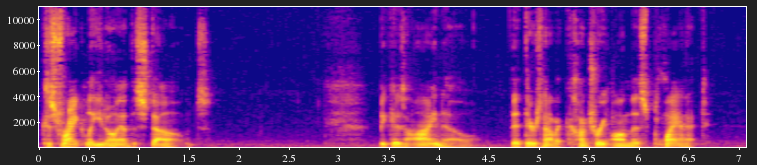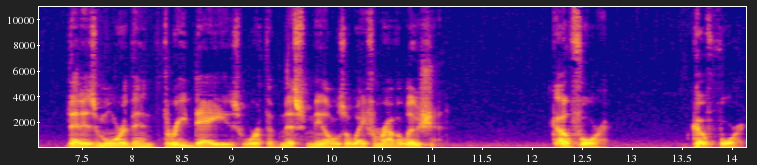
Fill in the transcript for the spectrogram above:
Because frankly, you don't have the stones. Because I know that there's not a country on this planet that is more than three days worth of missed meals away from revolution. Go for it. Go for it.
